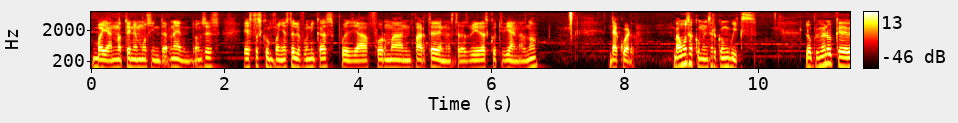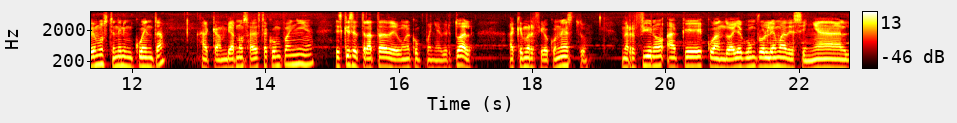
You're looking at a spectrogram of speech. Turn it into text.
vaya no tenemos internet entonces estas compañías telefónicas pues ya forman parte de nuestras vidas cotidianas no de acuerdo. Vamos a comenzar con Wix. Lo primero que debemos tener en cuenta al cambiarnos a esta compañía es que se trata de una compañía virtual. A qué me refiero con esto me refiero a que cuando hay algún problema de señal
